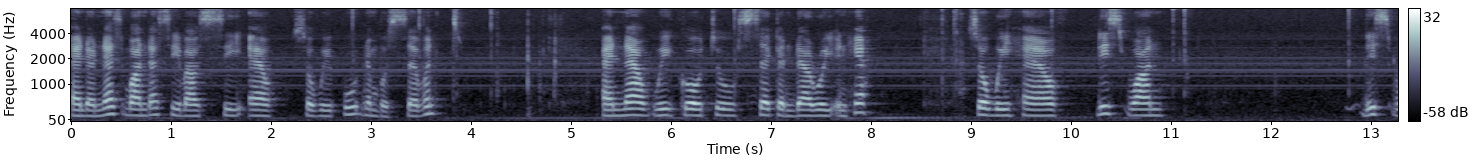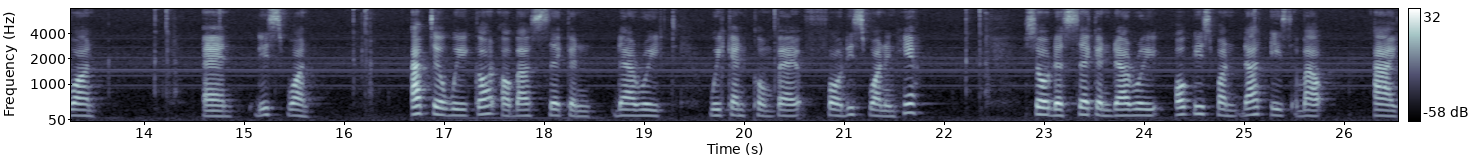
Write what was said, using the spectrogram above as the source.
and the next one that's about CL so we put number 7 and now we go to secondary in here. So we have this one this one and this one. After we got about secondary, we can compare for this one in here. So the secondary of this one, that is about 8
